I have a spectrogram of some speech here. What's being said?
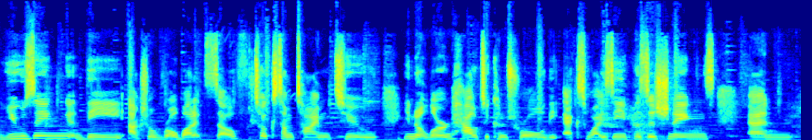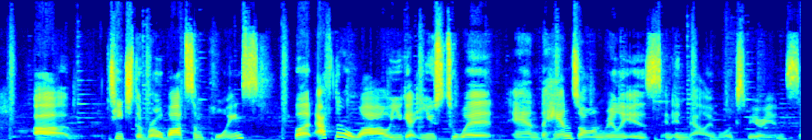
Using the actual robot itself took some time to you know, learn how to control the XYZ positionings and uh, teach the robot some points. But after a while, you get used to it and the hands-on really is an invaluable experience.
